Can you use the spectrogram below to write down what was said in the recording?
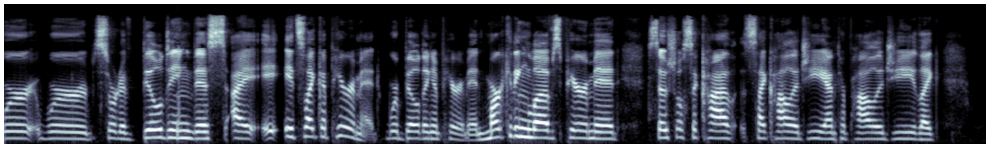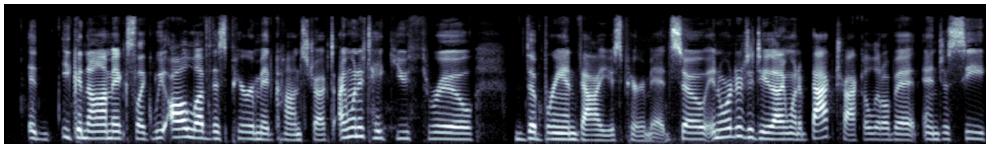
we're we're sort of building this I it's like a pyramid. We're building a pyramid. Marketing loves pyramid, social psycho- psychology, anthropology, like economics, like we all love this pyramid construct. I want to take you through the brand values pyramid. So, in order to do that, I want to backtrack a little bit and just see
